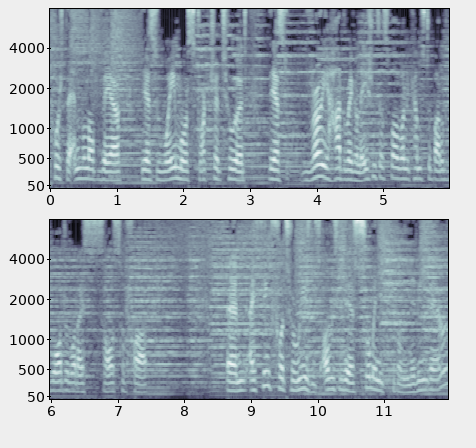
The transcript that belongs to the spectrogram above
push the envelope there. There's way more structure to it. There's very hard regulations as well when it comes to bottled water, what I saw so far. And I think for two reasons. Obviously, there are so many people living there.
